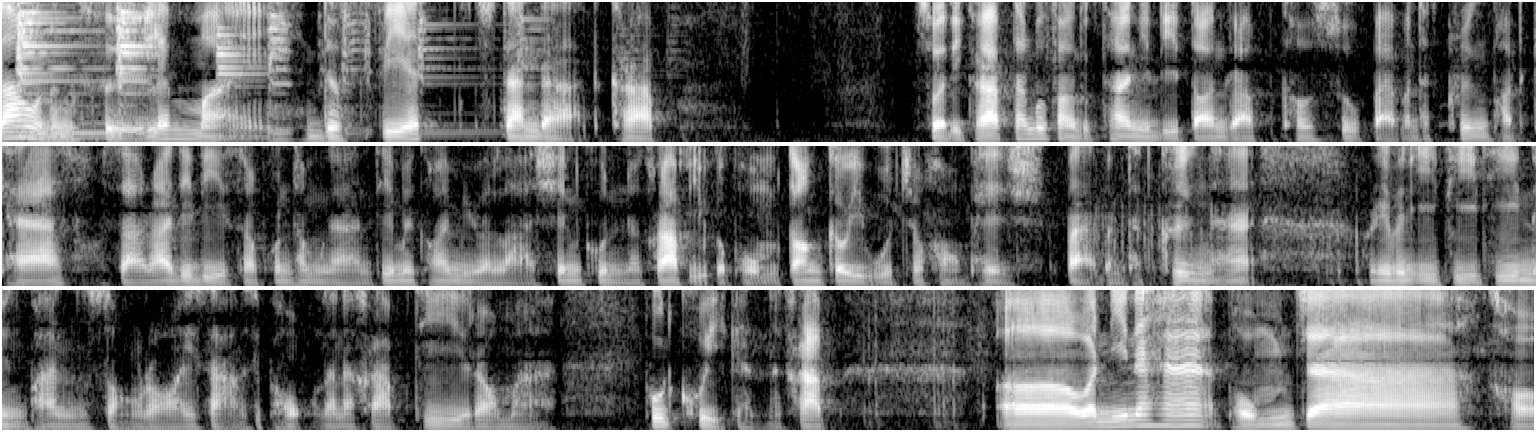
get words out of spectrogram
เล่าหนังสือเล่มใหม่ The Fiat Standard ครับ สวัสดีครับ ท่านผู้ฟังทุกท่านยินดีต้อนรับเข้าสู่ 8บรรทัดครึ่งพอดแคสต์สาระดี ๆสำหรับคนทำงานที่ไม่ค่อยมีเวลาเช่นคุณนะครับ อยู่กับผมต้องกวีวุฒิเจ้าของเพจ 8บรรทัดครึ่งนะฮะ วันนี้เป็น EP ที่ 1236 แล้วนะครับ ที่เรามาพูดคุยกันนะครับ วันนี้นะฮะผมจะขอ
